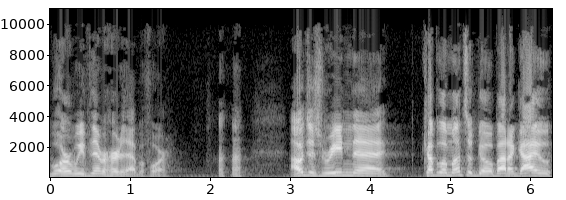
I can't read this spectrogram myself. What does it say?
Or we've never heard of that before. I was just reading a couple of months ago about a guy who,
